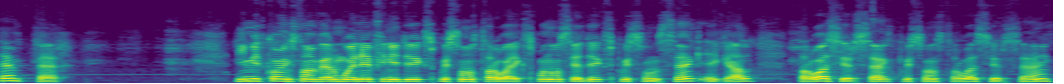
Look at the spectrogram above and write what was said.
impair. Limite tend vers moins l'infini de x puissance 3 exponentielle de x puissance 5 égale 3 sur 5 puissance 3 sur 5.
